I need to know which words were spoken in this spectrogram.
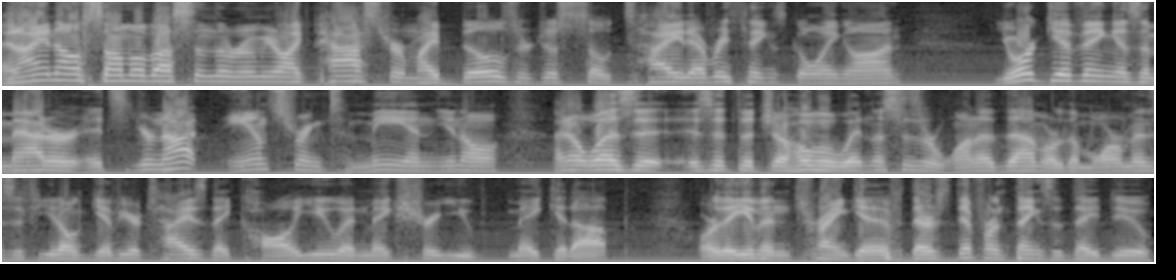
And I know some of us in the room, you're like, Pastor, my bills are just so tight, everything's going on. Your giving is a matter, it's you're not answering to me. And you know, I know was it is it the Jehovah Witnesses or one of them or the Mormons, if you don't give your tithes, they call you and make sure you make it up. Or they even try and give there's different things that they do.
